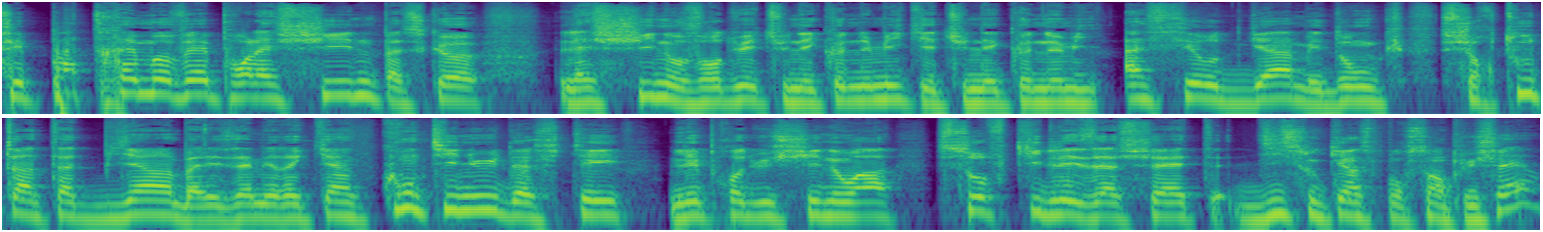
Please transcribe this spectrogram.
c'est pas très mauvais pour la Chine parce que la Chine aujourd'hui est une économie qui est une économie assez haut de gamme et donc sur tout un tas de biens, bah, les Américains continuent d'acheter les produits chinois, sauf qu'ils les achètent 10 ou 15% plus cher.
